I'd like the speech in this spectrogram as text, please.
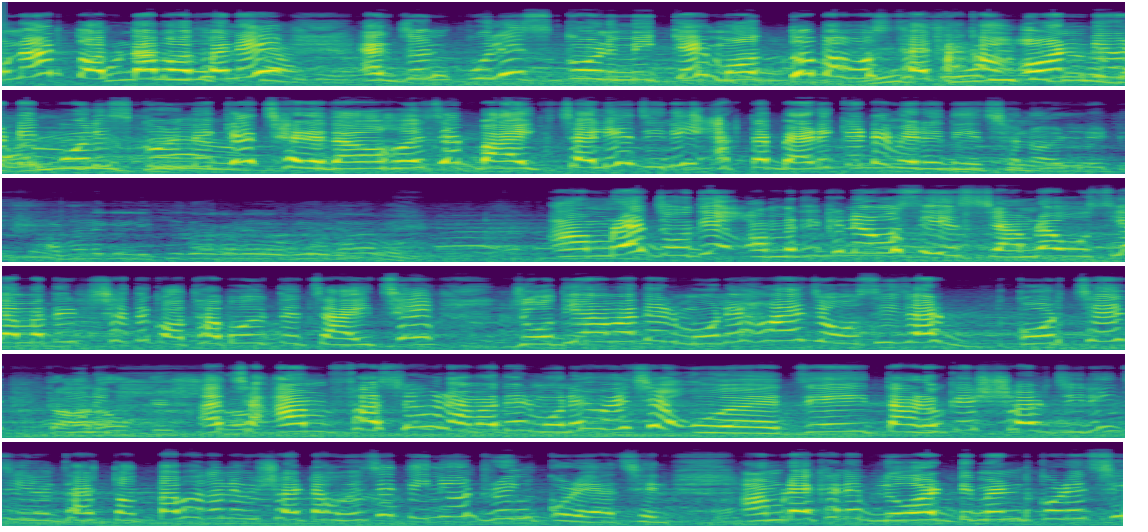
ওনার তত্ত্বাবধানে একজন পুলিশ কর্মীকে মদ্যপ অবস্থায় থাকা অন ডিউটি পুলিশ কর্মীকে ছেড়ে দেওয়া হয়েছে। বাইক চালিয়ে যিনি একটা ব্যারিকেডে মেরে দিয়েছেন অলরেডি আমরা যদি আমাদের এখানে ওসি এসছে আমরা ওসি আমাদের সাথে কথা বলতে চাইছে যদি আমাদের মনে হয় যে ওসি যা করছে আচ্ছা ফার্স্ট অফ অল আমাদের মনে হয়েছে যেই তারকেশ্বর যিনি যিনি তার তত্ত্বাবধানে বিষয়টা হয়েছে তিনিও ড্রিঙ্ক করে আছেন। আমরা এখানে ব্লোয়ার ডিমান্ড করেছি।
